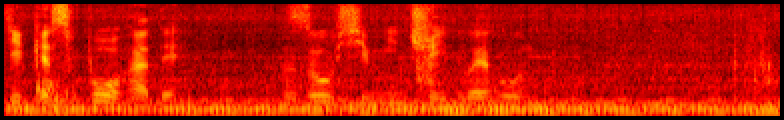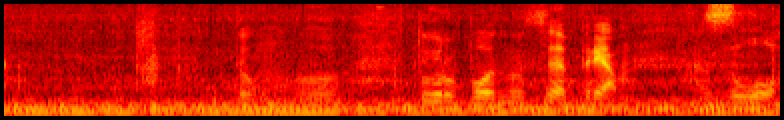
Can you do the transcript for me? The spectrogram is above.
тільки спогади. Зовсім інший двигун. Тому турбо, ну це прям зло.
